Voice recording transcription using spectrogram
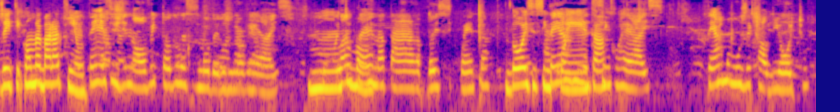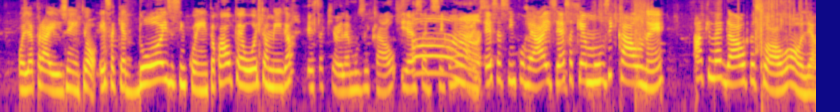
Gente, como é baratinho. Tem esses de 9, todos esses modelos de 9 reais. Muito Lanterna bom. Lanterna tá 2,50. 2,50. Tem arminha de 5 reais. Tem arma musical de 8. Olha pra aí, gente, ó. Esse aqui é 2,50. Qual que é 8, amiga? Esse aqui, ó, ele é musical e essa ah, é de 5 reais. Esse é 5 reais e essa aqui é musical, né? Ah, que legal, pessoal. Olha,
